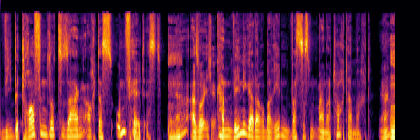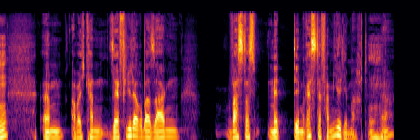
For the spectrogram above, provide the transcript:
wie betroffen sozusagen auch das Umfeld ist. Mhm. Ja? Also ich okay. kann weniger darüber reden, was das mit meiner Tochter macht. Ja? Mhm. Ähm, aber ich kann sehr viel darüber sagen, was das mit dem Rest der Familie macht. Mhm. Ja?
